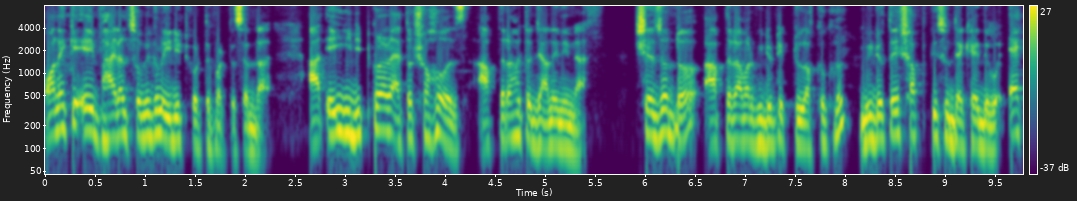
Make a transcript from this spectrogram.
অনেকে এই ভাইরাল ছবিগুলো এডিট করতে পারতেছেন না। আর এই এডিট করার এত সহজ, আপনারা হয়তো জানেনই না। সেজন্য আপনারা আমার ভিডিওটি একটু লক্ষ্য করুন। ভিডিওতে সবকিছু দেখাই দেবো। এক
